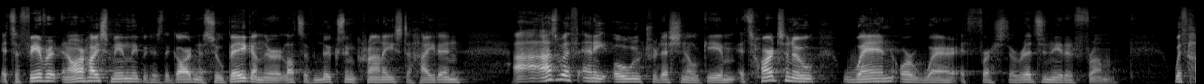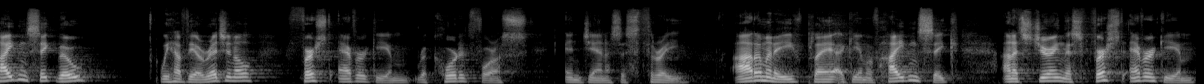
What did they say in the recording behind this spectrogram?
It's a favourite in our house mainly because the garden is so big and there are lots of nooks and crannies to hide in. As with any old traditional game, it's hard to know when or where it first originated from. With hide and seek, though, we have the original first ever game recorded for us in Genesis 3. Adam and Eve play a game of hide and seek, and it's during this first ever game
